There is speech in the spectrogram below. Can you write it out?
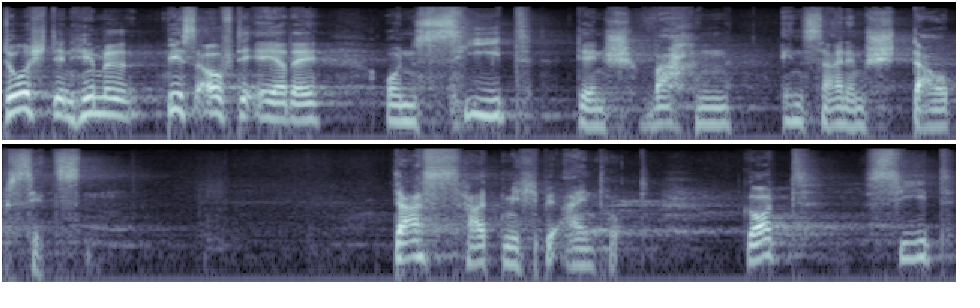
durch den Himmel bis auf die Erde und sieht den Schwachen in seinem Staub sitzen. Das hat mich beeindruckt. Gott sieht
